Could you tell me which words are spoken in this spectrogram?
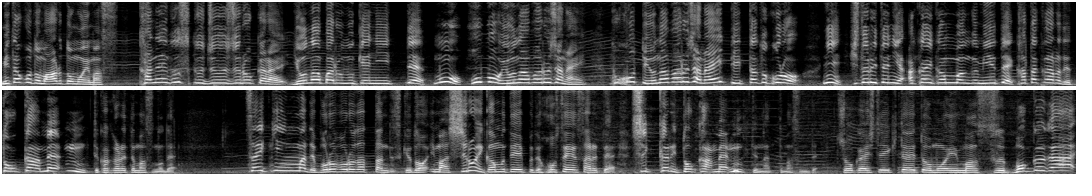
見たこともあると思います。金城十字路から与那原向けに行ってもうほぼ与那原じゃない？ここって与那原じゃないって言ったところに左手に赤い看板が見えてカタカナでドカメンって書かれてますので。最近までボロボロだったんですけど今白いガムテープで補正されてしっかりドカメンってなってますんで。紹介していきたいと思います。僕が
